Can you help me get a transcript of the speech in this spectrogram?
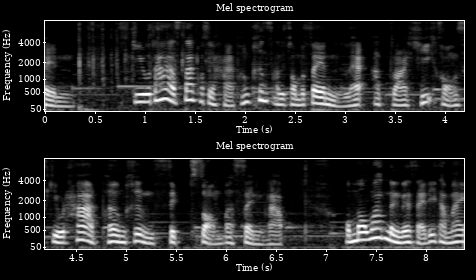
46%สกิลธาตุสร้างความเสียหายเพิ่มขึ้น 32%และอัตราคิของสกิลธาตุเพิ่มขึ้น 12%ครับ ผมมองว่าหนึ่งในสาเหตุที่ทำให้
